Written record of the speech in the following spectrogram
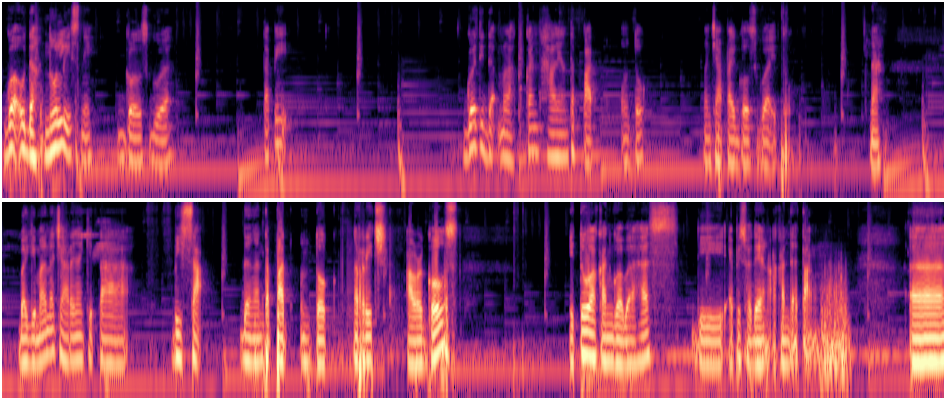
gue udah nulis nih goals gue tapi gue tidak melakukan hal yang tepat untuk mencapai goals gue itu. Nah bagaimana caranya kita bisa dengan tepat untuk reach our goals? Itu akan gue bahas di episode yang akan datang uh,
